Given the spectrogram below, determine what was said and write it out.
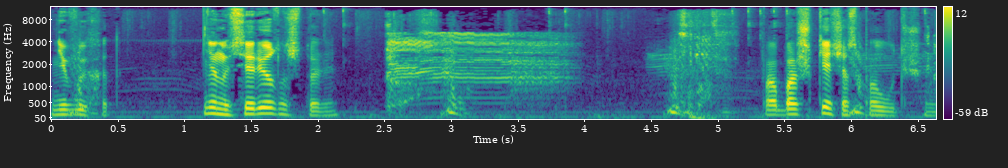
не выход. Не, ну серьезно, что ли? По башке сейчас получишь у.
